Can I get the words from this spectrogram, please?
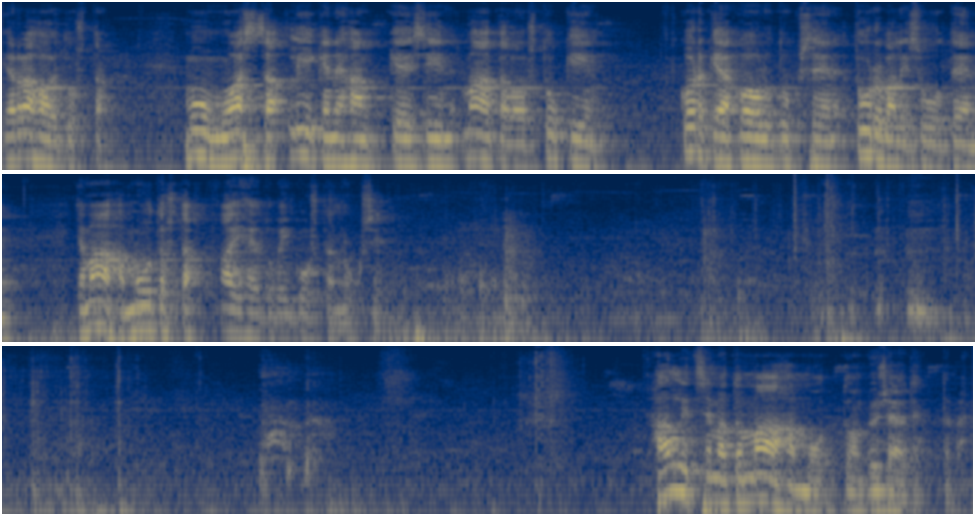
ja rahoitusta muun muassa liikennehankkeisiin, maataloustukiin, korkeakoulutukseen, turvallisuuteen ja maahanmuutosta aiheutuviin kustannuksiin. Hallitsematon maahanmuutto on pysäytettävä.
